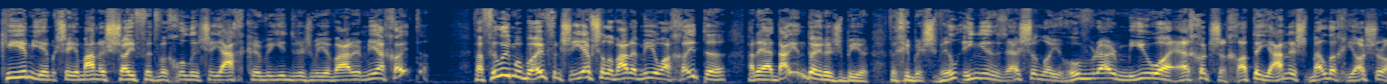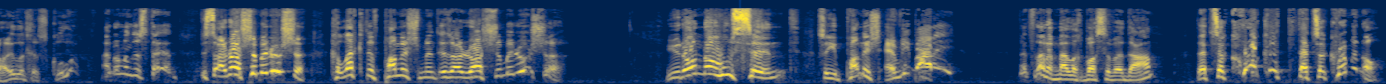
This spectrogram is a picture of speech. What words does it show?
כי אם שימן השופט וכולי שיחקר וידרש ויברר מי החייתה. ואפילו אם הוא באופן שאי אפשר לברר מי הוא החייתה, הרי עדיין דורש ביר. וכי בשביל עניין זה שלא יהוברר מי הוא האחד שחטא יענש מלך יושר הולך אסכולה? I don't understand. This is a Rasha Merusha. Collective punishment is a Rasha Merusha. You don't know who sinned, so you punish everybody? That's not a Melech Basav Adam. That's a crooked. That's a criminal.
